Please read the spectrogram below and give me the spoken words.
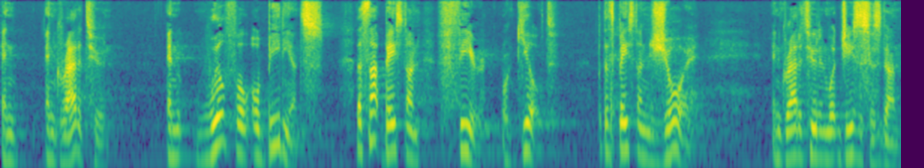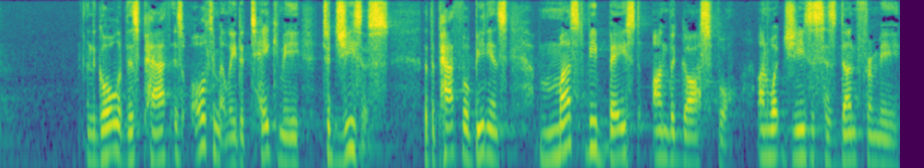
And and gratitude and willful obedience. That's not based on fear or guilt, but that's based on joy and gratitude in what Jesus has done. And the goal of this path is ultimately to take me to Jesus. That the path of obedience must be based on the gospel, on what Jesus has done for me,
